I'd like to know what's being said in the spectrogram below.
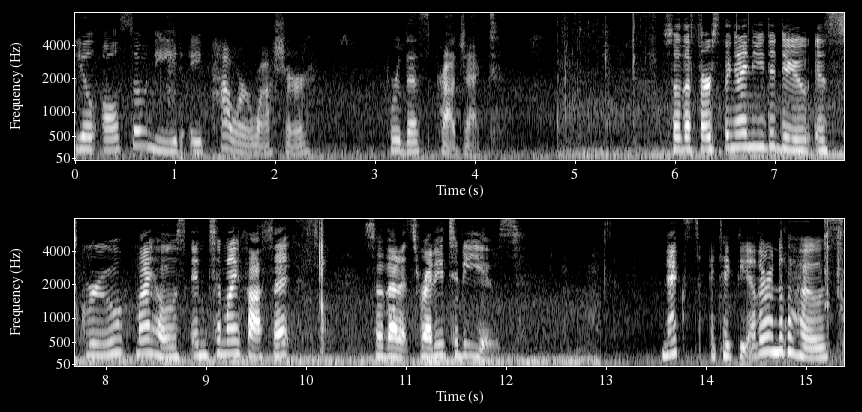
You'll also need a power washer for this project. So the first thing I need to do is screw my hose into my faucet so that it's ready to be used. Next, I take the other end of the hose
